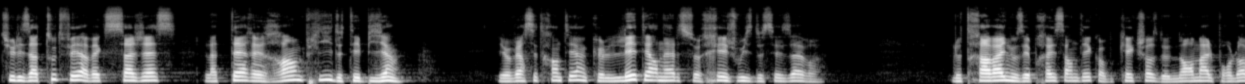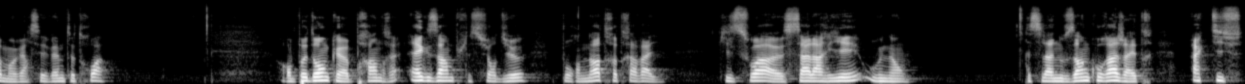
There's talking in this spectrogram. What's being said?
Tu les as toutes faites avec sagesse, la terre est remplie de tes biens. Et au verset 31, que l'Éternel se réjouisse de ses œuvres. Le travail nous est présenté comme quelque chose de normal pour l'homme au verset 23. On peut donc prendre exemple sur Dieu pour notre travail, qu'il soit salarié ou non. Cela nous encourage à être actifs,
